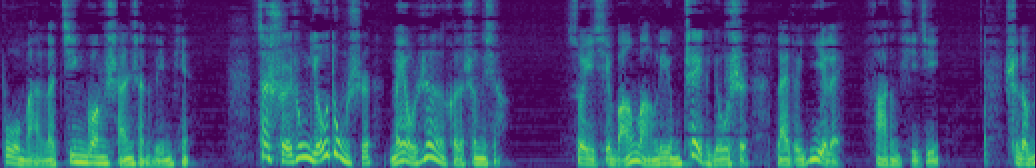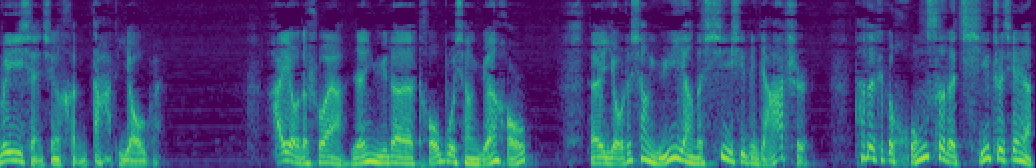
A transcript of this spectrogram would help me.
布满了金光闪闪的鳞片，在水中游动时没有任何的声响，所以其往往利用这个优势来对异类发动袭击，是个危险性很大的妖怪。还有的说呀，人鱼的头部像猿猴，呃，有着像鱼一样的细细的牙齿，它的这个红色的鳍之间呀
